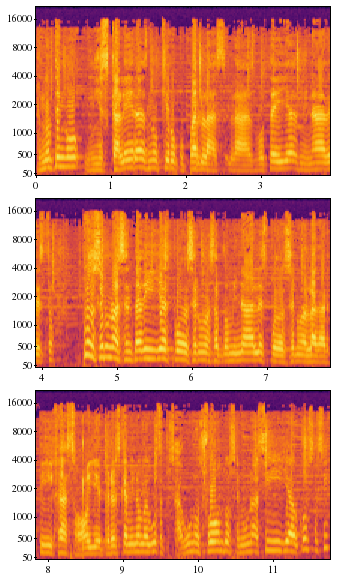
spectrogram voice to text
pues no tengo ni escaleras, no quiero ocupar las, las botellas ni nada de esto. Puedo hacer unas sentadillas, puedo hacer unas abdominales, puedo hacer unas lagartijas. Oye, pero es que a mí no me gusta, pues hago unos fondos en una silla o cosas así.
